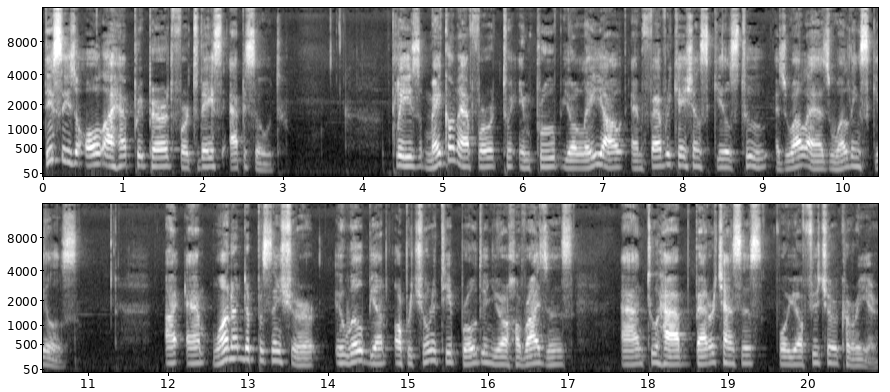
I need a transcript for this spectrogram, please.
This is all I have prepared for today's episode. Please make an effort to improve your layout and fabrication skills too, as well as welding skills. I am 100% sure it will be an opportunity to broaden your horizons and to have better chances for your future career.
